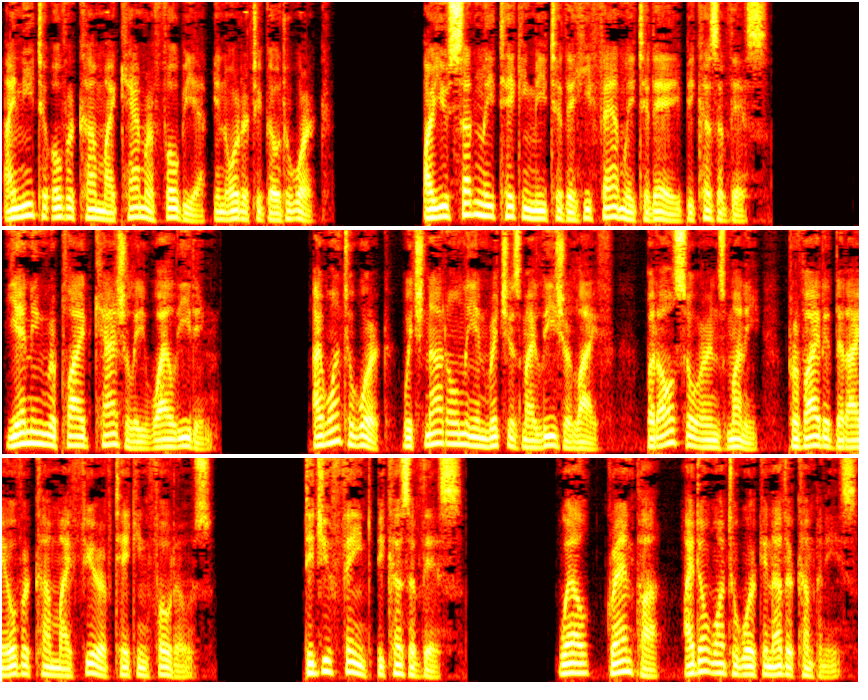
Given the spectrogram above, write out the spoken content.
I need to overcome my camera phobia in order to go to work. Are you suddenly taking me to the He family today because of this? Yanning replied casually while eating. I want to work, which not only enriches my leisure life, but also earns money, provided that I overcome my fear of taking photos. Did you faint because of this? Well, Grandpa, I don't want to work in other companies.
